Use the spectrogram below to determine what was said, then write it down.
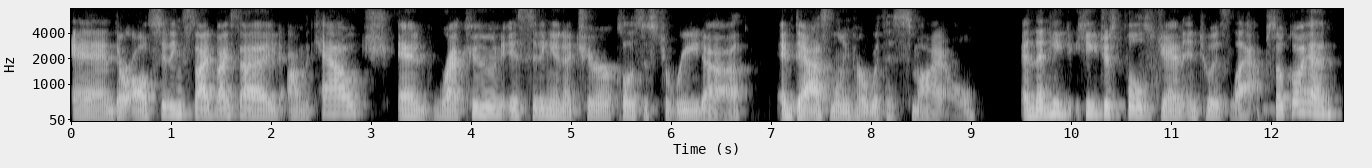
And they're all sitting side by side on the couch. And Raccoon is sitting in a chair closest to Rita and dazzling her with his smile. And then he he just pulls Jen into his lap. So go ahead.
